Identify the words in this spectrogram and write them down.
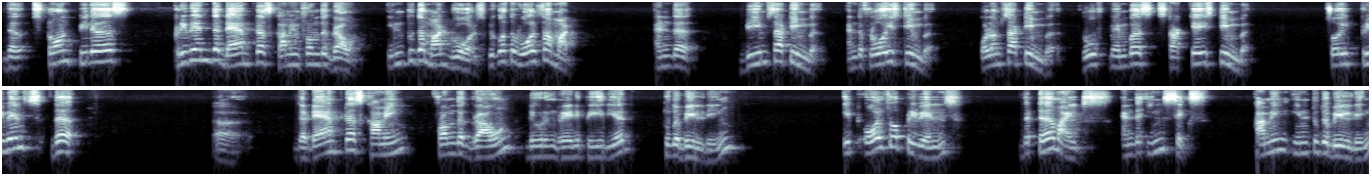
the stone pillars prevent the dampness coming from the ground into the mud walls because the walls are mud and the beams are timber and the floor is timber, columns are timber, roof members structure is timber. So it prevents the uh, the dampness coming from the ground during rainy period to the building. It also prevents the termites and the insects coming into the building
